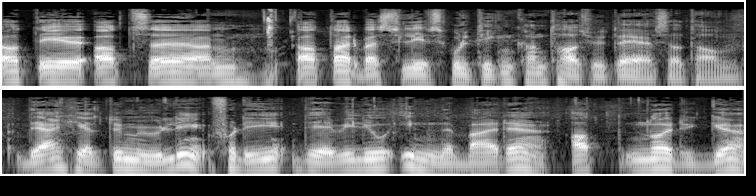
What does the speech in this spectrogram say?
at, at, at, arbeidslivspolitikken kan tas ut av EØS-avtalen. Det er helt umulig, fordi det vil jo innebære at Norge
